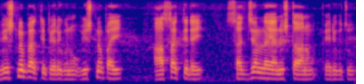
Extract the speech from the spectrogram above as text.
విష్ణు భక్తి పెరుగును. విష్ణుపై ఆసక్తిడై సజ్జనులై అనుష్ఠానం పెరుగుచు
